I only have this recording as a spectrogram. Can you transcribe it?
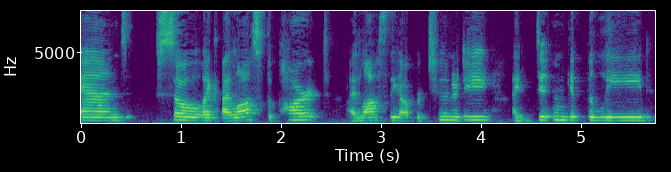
And so, like, I lost the part I lost the opportunity. I didn't get the lead.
